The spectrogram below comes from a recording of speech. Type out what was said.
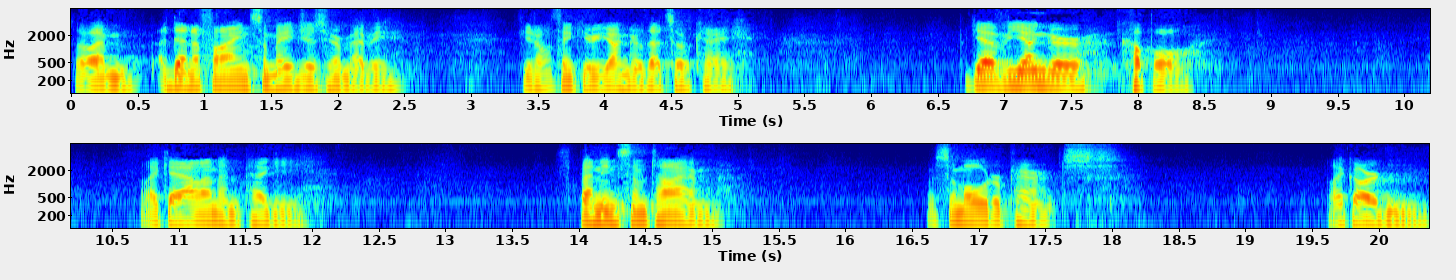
So I'm identifying some ages here, maybe. If you don't think you're younger, that's okay. But you have a younger couple like Alan and Peggy spending some time with some older parents like Arden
